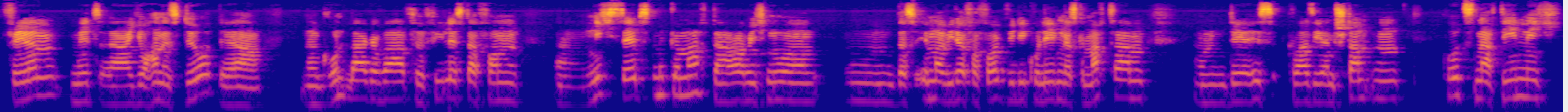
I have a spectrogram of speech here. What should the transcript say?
Film mit äh, Johannes Dürr, der eine Grundlage war für vieles davon, äh, nicht selbst mitgemacht. Da habe ich nur äh, das immer wieder verfolgt, wie die Kollegen das gemacht haben. Ähm, der ist quasi entstanden kurz nachdem ich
